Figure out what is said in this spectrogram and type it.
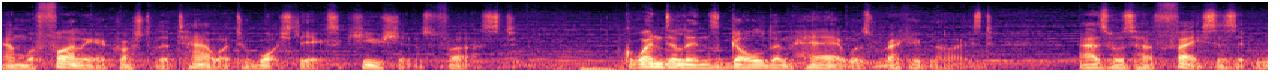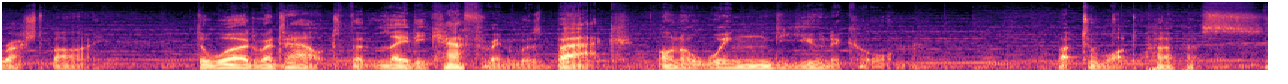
and were filing across to the tower to watch the executions first. Gwendoline's golden hair was recognized, as was her face as it rushed by. The word went out that Lady Catherine was back on a winged unicorn. But to what purpose?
